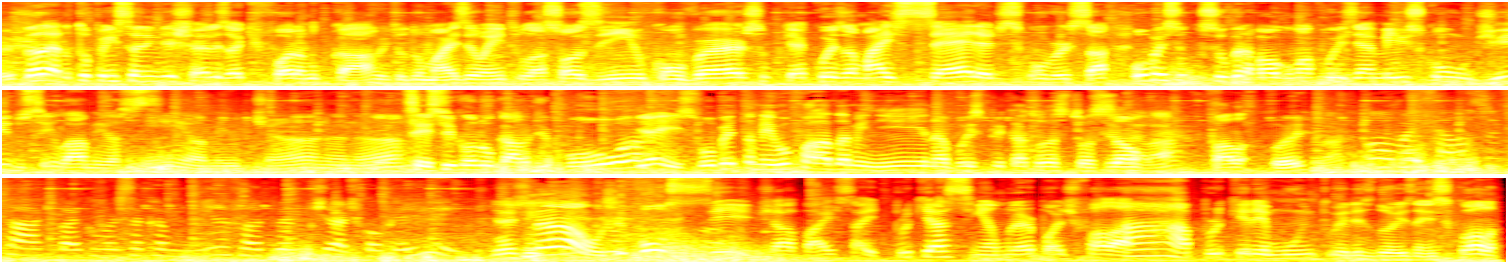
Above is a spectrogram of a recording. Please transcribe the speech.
Sim. Galera, eu tô pensando em deixar eles aqui fora no carro e tudo mais. Eu entro lá sozinho, converso, porque é coisa mais séria de se conversar. Vou ver se eu consigo gravar alguma coisinha meio escondido, sei lá, meio assim, ó, meio tchananã. Vocês ficam no carro de boa. E é isso. Vou ver também, vou falar da menina, vou explicar toda a situação. Você vai lá? Fala. Oi? Ô, mas se ela aceitar que vai conversar com a menina, fala que vai me tirar de qualquer jeito. E a gente Não, você já vai sair. Porque assim, a mulher pode falar, ah, por querer muito eles dois na escola,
